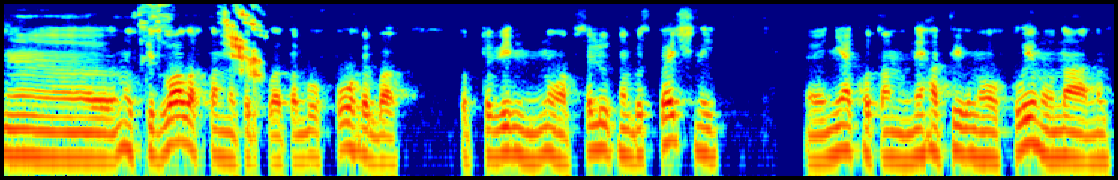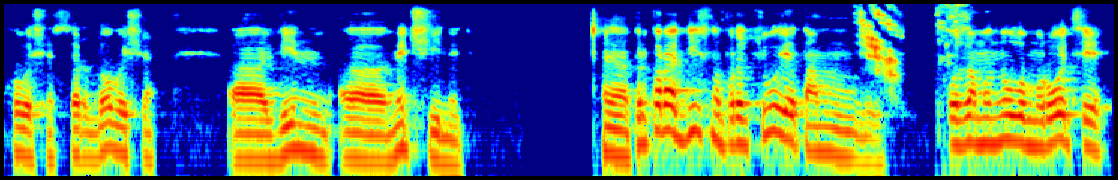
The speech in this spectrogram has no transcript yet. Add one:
е, ну, в підвалах, там, наприклад, або в погребах. Тобто він ну, абсолютно безпечний, е, ніякого там негативного впливу на навколишнє середовище е, він е, не чинить. Е, Препарат дійсно працює там позаминулому році.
